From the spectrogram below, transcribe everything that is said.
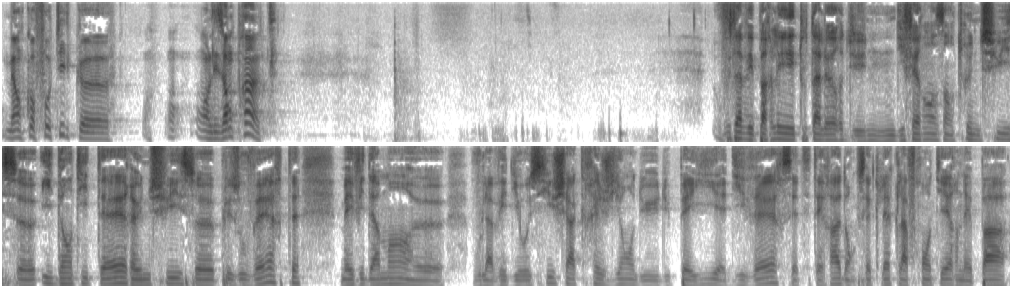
mais encore faut-il qu'on les emprunte. Vous avez parlé tout à l'heure d'une différence entre une Suisse euh, identitaire et une Suisse euh, plus ouverte, mais évidemment, vous l'avez dit aussi, chaque région du, du pays est diverse, etc. Donc c'est clair que la frontière n'est pas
